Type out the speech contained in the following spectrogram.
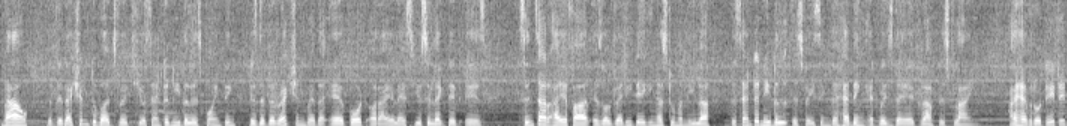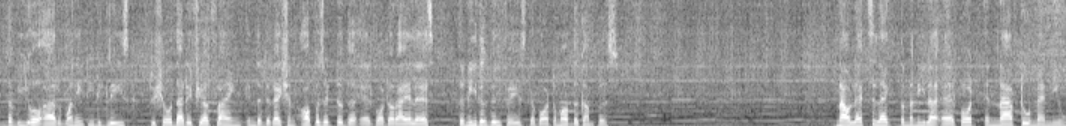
Now, the direction towards which your center needle is pointing is the direction where the airport or ILS you selected is. Since our IFR is already taking us to Manila, the center needle is facing the heading at which the aircraft is flying. I have rotated the VOR 180 degrees to show that if you are flying in the direction opposite to the airport or ILS, the needle will face the bottom of the compass. Now let's select the Manila Airport in Nav2 menu.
